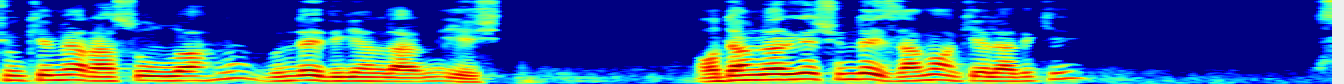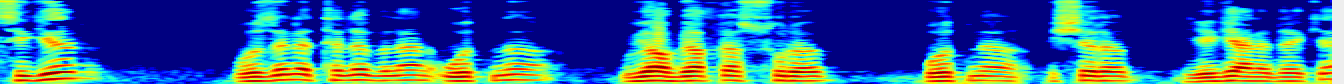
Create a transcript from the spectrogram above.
chunki men rasulullohni bunday deganlarini eshitdim. Odamlarga shunday zamon keladiki sigir o'zini tili bilan o'tni u yoq bu yoqqa surib o'tni ishirib yeganidaka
